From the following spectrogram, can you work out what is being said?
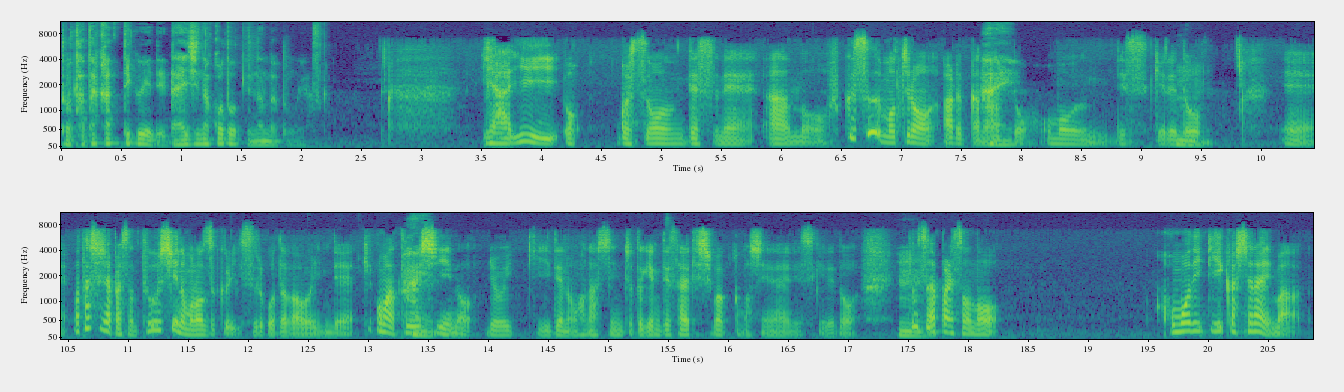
と戦っていく上で大事なことって何だと思いますか？いや、いいおご質問ですね。あの、複数もちろんあるかなと思うんですけれど、うんえー私たちはやっぱりその 2C のものづくりすることが多いんで、結構まあ 2C の領域でのお話にちょっと限定されてしまうかもしれないですけれど、うん。一つはやっぱりその、コモディティ化してない、まあ、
